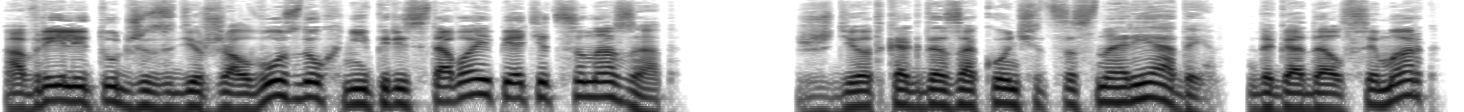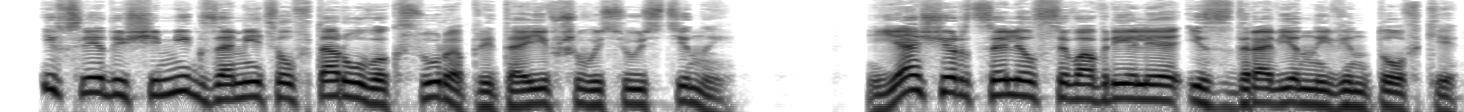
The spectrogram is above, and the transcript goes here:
Аврелий тут же задержал воздух, не переставая пятиться назад. «Ждет, когда закончатся снаряды», — догадался Марк, и в следующий миг заметил второго ксура, притаившегося у стены. Ящер целился в Аврелия из здоровенной винтовки,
